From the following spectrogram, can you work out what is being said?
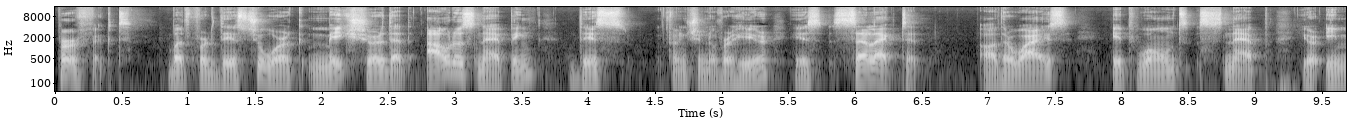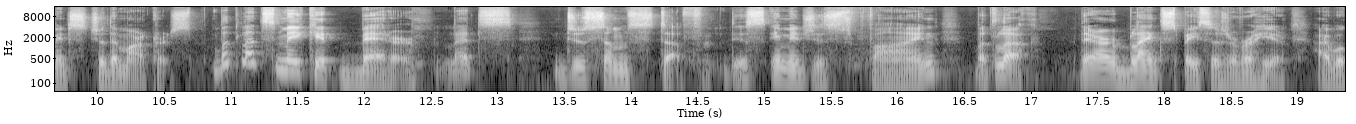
Perfect. But for this to work, make sure that auto snapping, this function over here, is selected. Otherwise, it won't snap your image to the markers. But let's make it better. Let's do some stuff. This image is fine, but look, there are blank spaces over here. I will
